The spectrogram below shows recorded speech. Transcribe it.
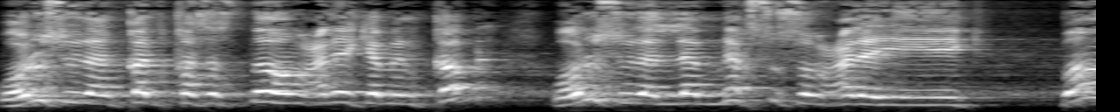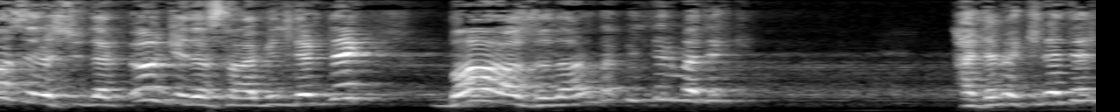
Ve rusulen kad kasasnahum aleyke min kabl ve rusulen lem neksushum aleyk. Bazı Resuller önceden sana bildirdik, bazılarını da bildirmedik. Ha demek ki nedir?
